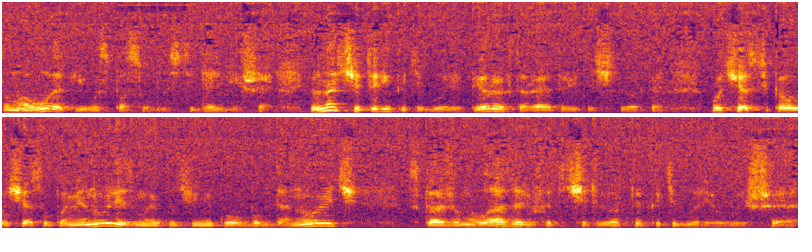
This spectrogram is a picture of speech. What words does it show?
самого, от его способностей дальнейшее. И у нас четыре категории. Первая, вторая, третья, четвертая. Вот сейчас, кого сейчас упомянули из моих учеников Богданович, скажем, Лазарев, это четвертая категория высшая.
